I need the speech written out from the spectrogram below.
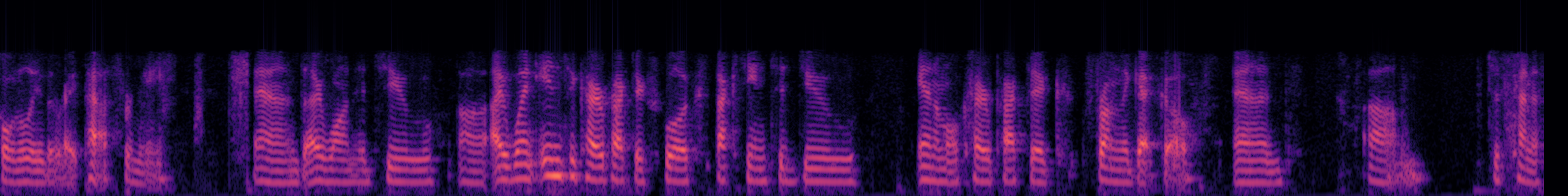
totally the right path for me. And I wanted to, uh, I went into chiropractic school expecting to do animal chiropractic from the get go. And um, just kind of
